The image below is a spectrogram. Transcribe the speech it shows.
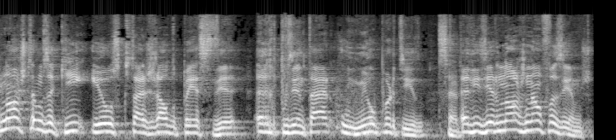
Nós estamos aqui, eu, o secretário-geral do PSD, a representar o meu partido. A dizer nós não fazemos.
